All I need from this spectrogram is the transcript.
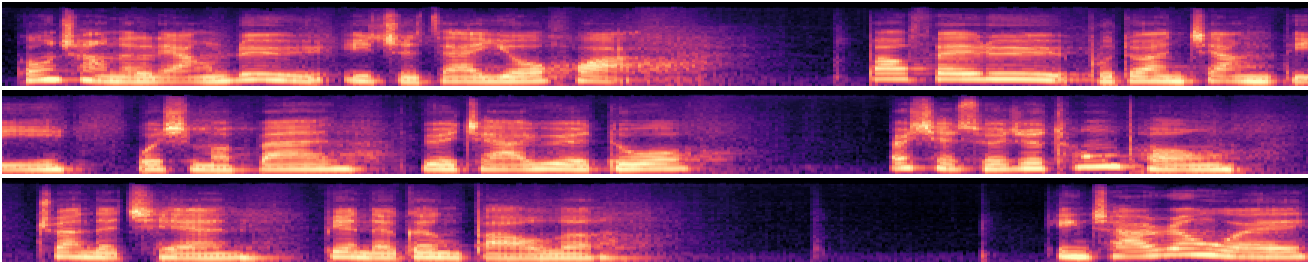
工厂的良率一直在优化。报废率不断降低，为什么班越加越多？而且随着通膨，赚的钱变得更薄了。警察认为，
